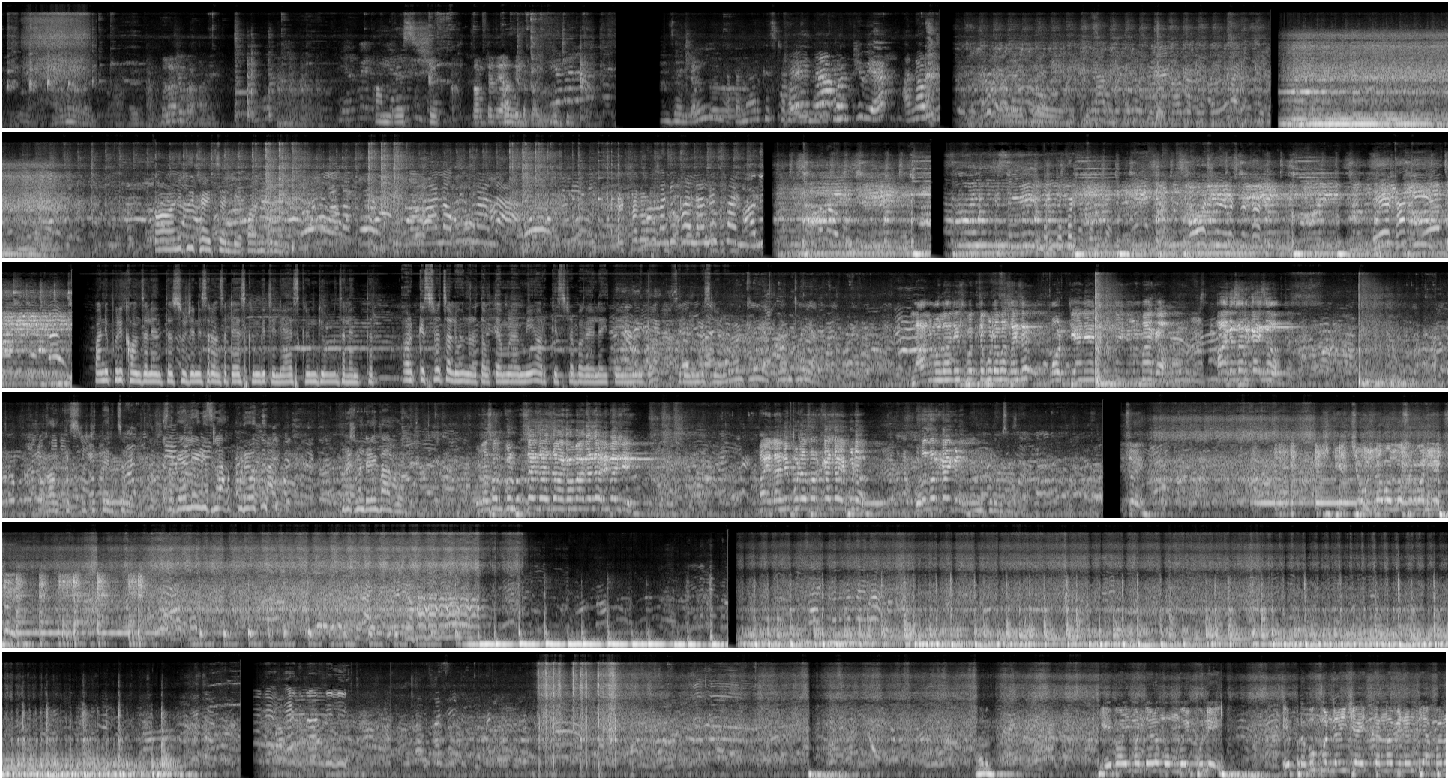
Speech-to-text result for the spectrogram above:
हात दिलं पाहिजे. झाले. आता मी ऑर्केस्ट्रा बघायला पाणीपुरी खायची चालली आहे पाणीपुरी? पाणीपुरी खाऊन झाल्यानंतर सुजाने सरांसाठी आईस्क्रीम घेतलेली. आईस्क्रीम घेऊन झाल्यानंतर ऑर्केस्ट्रा चालू होणार होता. त्यामुळे आम्ही ऑर्केस्ट्रा बघायला इथे येऊन होता सर्वांनी बसलेलो. फ्रंटला या फ्रंटला या. लहान मुलांनीच फक्त कुठं बसायचं. मोठ्याने मागा. माग सरकायचं. ऑर्केस्ट्राची तयारी चालू. सगळ्या लेडीजला पुढं पुरुष मंडळी मागं. पुढं सरकून बसायचं जागा माग झाली पाहिजे. महिलांनी पुढं सरकायचं आहे पुढं. पुढं सरका इकडं. पुढे बसायचं. त्यांना विनंती आपण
